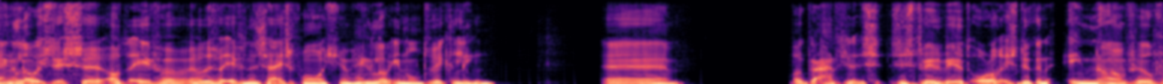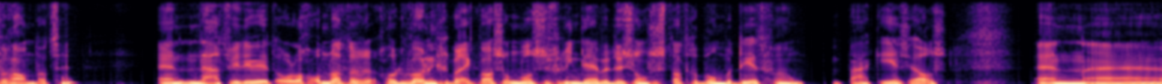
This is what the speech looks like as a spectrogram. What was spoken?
Hengelo is dus, eh, altijd even, dat is even een zijsprongetje, Hengelo in ontwikkeling. Eh, wat ik aardig vind, sinds de Tweede Wereldoorlog is natuurlijk een enorm veel veranderd. Hè? En na de Tweede Wereldoorlog, omdat er groot woninggebrek was, omdat onze vrienden hebben dus onze stad gebombardeerd, voor een paar keer zelfs. En eh,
